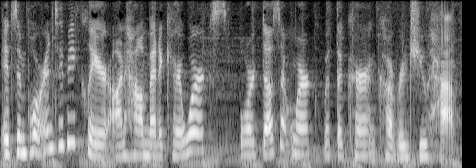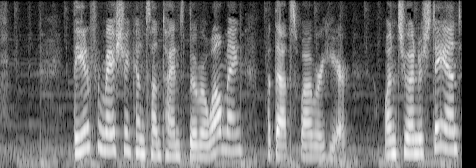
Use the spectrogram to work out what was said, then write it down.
It's important to be clear on how Medicare works or doesn't work with the current coverage you have. The information can sometimes be overwhelming, but that's why we're here. Once you understand,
